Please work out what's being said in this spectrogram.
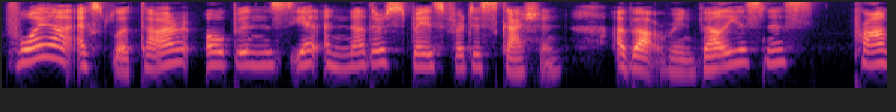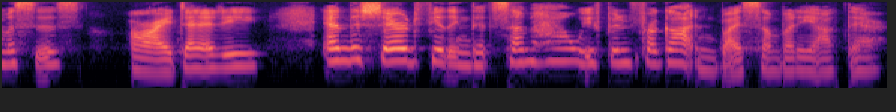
Voy a Explotar opens yet another space for discussion about rebelliousness, promises, our identity, and the shared feeling that somehow we've been forgotten by somebody out there.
